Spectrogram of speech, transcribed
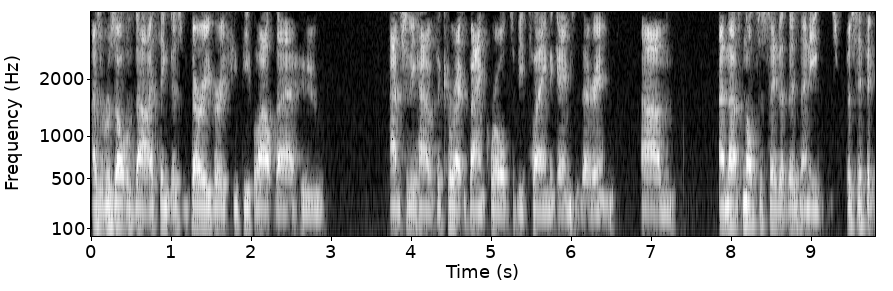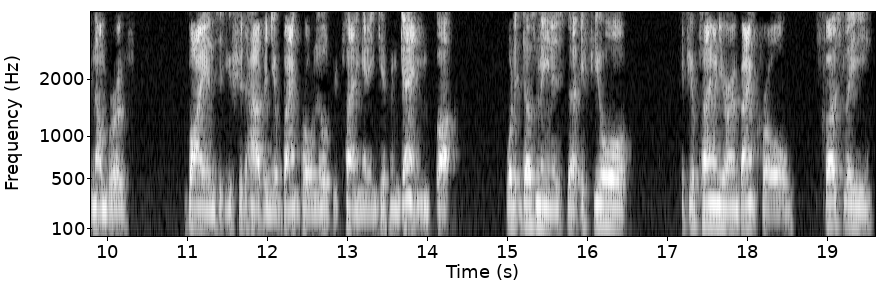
as a result of that, I think there's very very few people out there who actually have the correct bankroll to be playing the games that they're in. Um, and that's not to say that there's any specific number of buy-ins that you should have in your bankroll in order to be playing any given game. But what it does mean is that if you're if you're playing on your own bankroll, firstly,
